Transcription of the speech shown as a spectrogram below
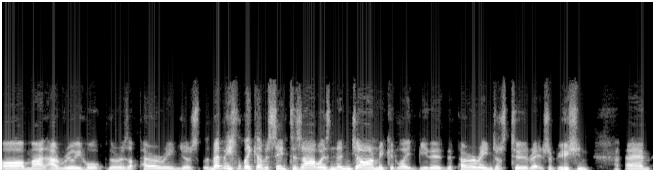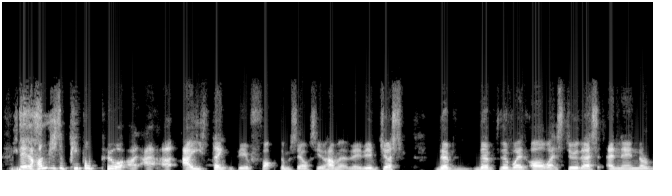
Oh man, I really hope there is a Power Rangers. Maybe like I was saying, Tozawa's Ninja Army could like be the, the Power Rangers to Retribution. Um, yeah, hundreds of people pull. I, I I think they've fucked themselves here, haven't they? They've just they've they've they've went, oh, let's do this, and then they're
